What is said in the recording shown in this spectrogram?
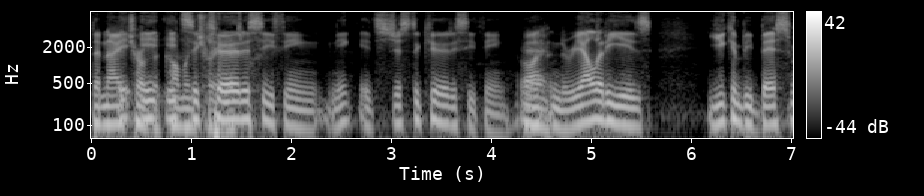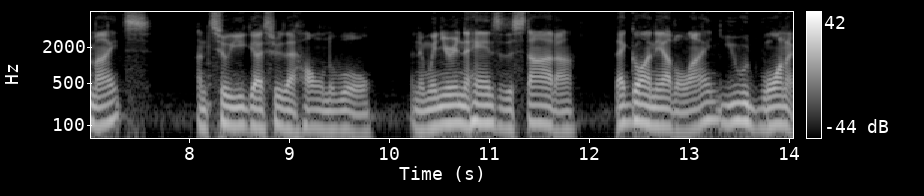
the nature It- of the it- it's a courtesy thing, Nick. It's just a courtesy thing, right? Yeah. And the reality is, you can be best mates until you go through that hole in the wall, and then when you're in the hands of the starter, that guy in the other lane, you would want to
